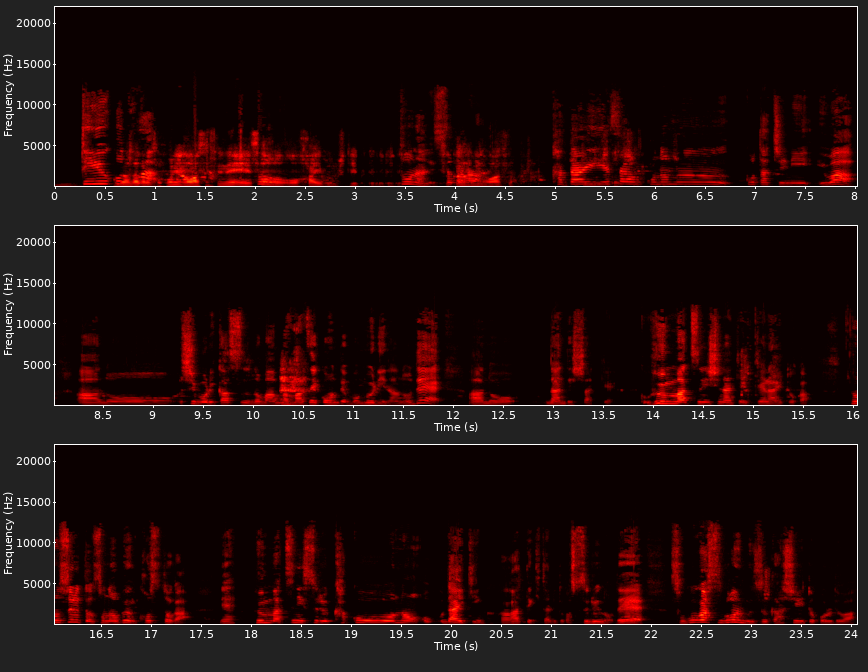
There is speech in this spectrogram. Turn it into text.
っていうことはだからそ、こに合わせてね、餌を配分していくということです、ね。そうなんです魚に合わせて。硬い餌を好む子たちには、あの、絞りかすのまんま 混ぜ込んでも無理なので、あの、何でしたっけ？粉末にしなきゃいけないとか。そうするとその分コストがね、粉末にする加工の代金がかかってきたりとかするので、そこがすごい難しいところでは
